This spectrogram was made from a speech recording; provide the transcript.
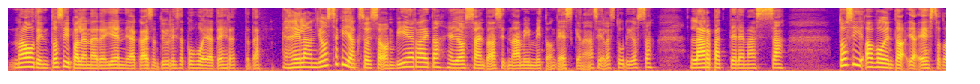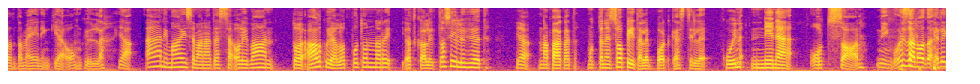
nautin tosi paljon näiden Jenni ja Kaisan tyylistä puhua ja tehdä tätä. Ja heillä on jossakin jaksoissa on vieraita ja jossain taas sitten nämä mimmit on keskenään siellä studiossa lärpättelemässä. Tosi avointa ja estotonta meininkiä on kyllä. Ja äänimaisemana tässä oli vaan tuo alku- ja lopputunnari, jotka oli tosi lyhyet ja napakat, mutta ne sopii tälle podcastille kuin nenä otsaan, niin kuin sanotaan. Eli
